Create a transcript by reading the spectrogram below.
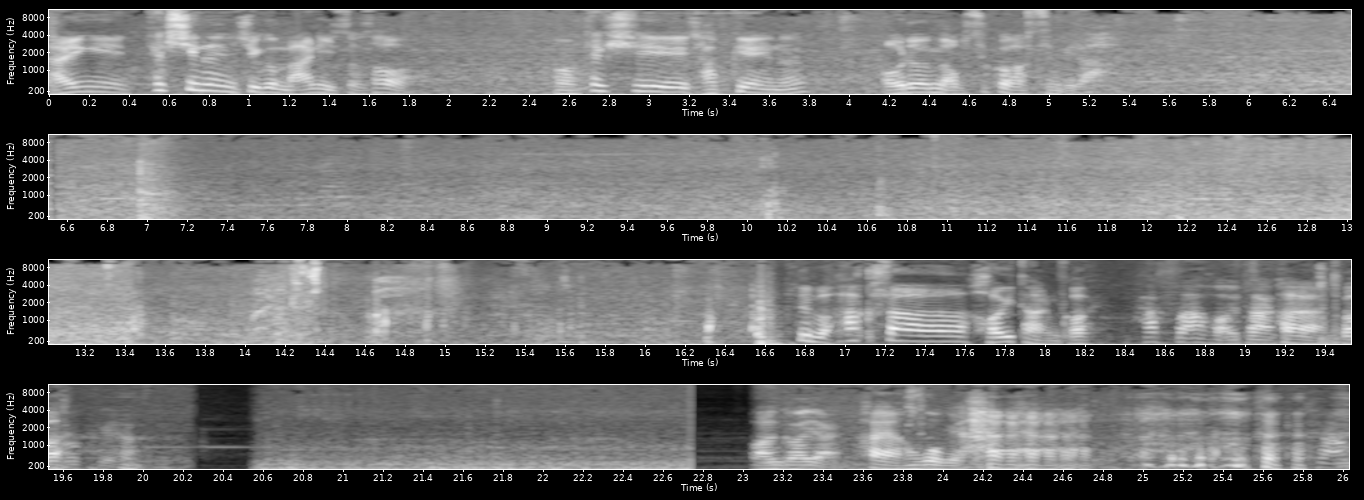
다행히 택시는 지금 많이 있어서 어, 택시 잡기에는 어려움이 없을 것 같습니다. 这个 학사 허이탄 거,黑沙海灘。 하얀 거, OK 韓國人 하얀 한국이야. 三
